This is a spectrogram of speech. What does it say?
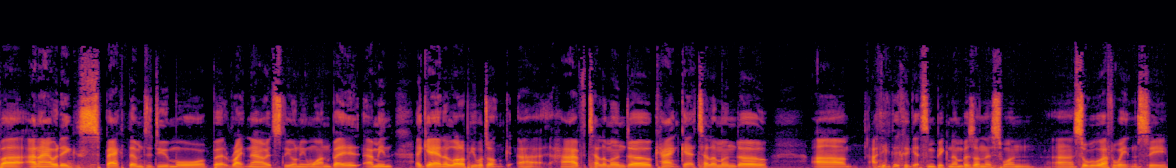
but and I would expect them to do more. But right now, it's the only one. But it, I mean, again, a lot of people don't uh, have Telemundo, can't get Telemundo. Um, I think they could get some big numbers on this one, uh, so we'll have to wait and see.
